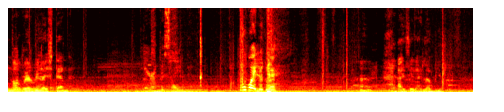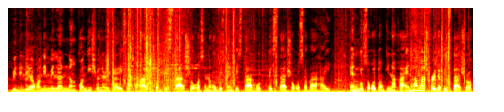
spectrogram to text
Now where will I stand? Here on the side. Uboy luto eh. I said I love you. Binili ako ni Milan ng conditioner guys at saka itong pistachio kasi naubos na yung pistachio, pistachio ko sa bahay. And gusto ko itong kinakain. How much for the pistachio?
